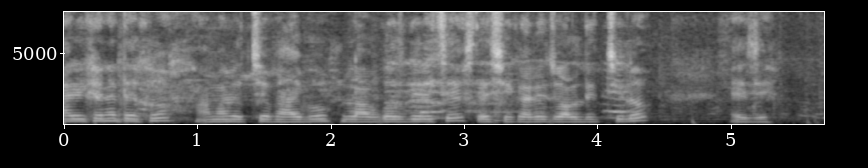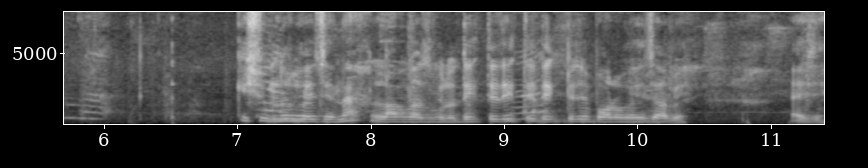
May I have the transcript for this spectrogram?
আর এখানে দেখো আমার হচ্ছে ভাই বউ লাউ গাছ বেড়েছে তাই সেখানে জল দিচ্ছিল। এই যে, কি সুন্দর হয়েছে না লাউ গাছগুলো? দেখতে দেখতে দেখবে যে বড় হয়ে যাবে। এই যে,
